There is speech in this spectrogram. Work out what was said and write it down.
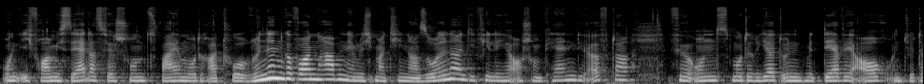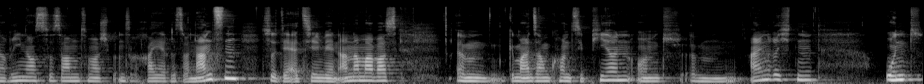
Und ich freue mich sehr, dass wir schon zwei Moderatorinnen gewonnen haben, nämlich Martina Sullner, die viele hier auch schon kennen, die öfter für uns moderiert und mit der wir auch und Jutta Rinas zusammen zum Beispiel unsere Reihe Resonanzen, zu der erzählen wir ein andermal was, ähm, gemeinsam konzipieren und ähm, einrichten. Und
